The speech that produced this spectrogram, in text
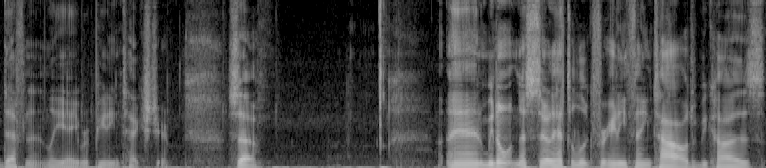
definitely a repeating texture. So and we don't necessarily have to look for anything tiled because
